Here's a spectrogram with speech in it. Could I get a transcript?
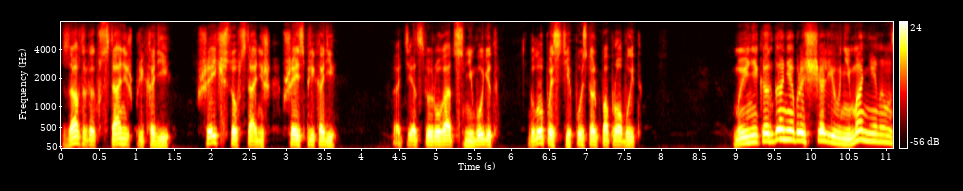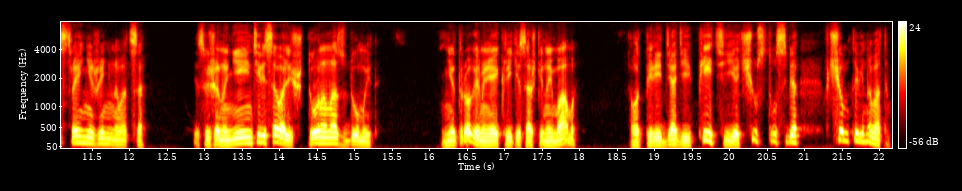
Завтра, как встанешь, приходи. В шесть часов встанешь, в шесть приходи. Отец твой ругаться не будет. Глупости, пусть только попробует. Мы никогда не обращали внимания на настроение Жениного отца и совершенно не интересовались, что о нас думает. Не трогай меня и крики Сашкиной мамы. А вот перед дядей Петей я чувствовал себя в чем-то виноватым.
